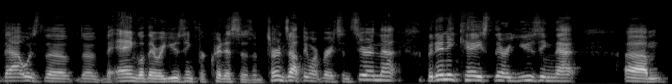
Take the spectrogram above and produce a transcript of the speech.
that was the, the the angle they were using for criticism. Turns out they weren't very sincere in that, but in any case, they're using that um,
